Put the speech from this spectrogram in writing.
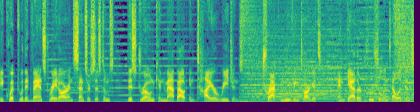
Equipped with advanced radar and sensor systems, this drone can map out entire regions, track moving targets, and gather crucial intelligence,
